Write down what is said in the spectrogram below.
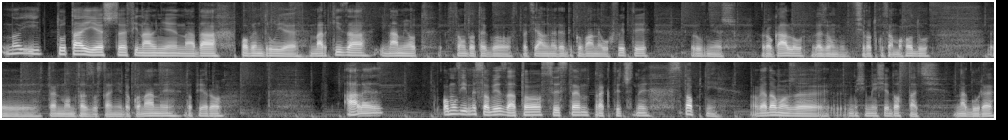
No i tutaj jeszcze finalnie na dach powędruje markiza i namiot. Są do tego specjalne dedykowane uchwyty, również rogalu, leżą w środku samochodu. Yy, Ten montaż zostanie dokonany dopiero, ale omówimy sobie za to system praktycznych stopni. No wiadomo, że musimy się dostać na górę,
